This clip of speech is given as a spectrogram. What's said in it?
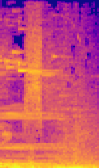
Killing spree.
